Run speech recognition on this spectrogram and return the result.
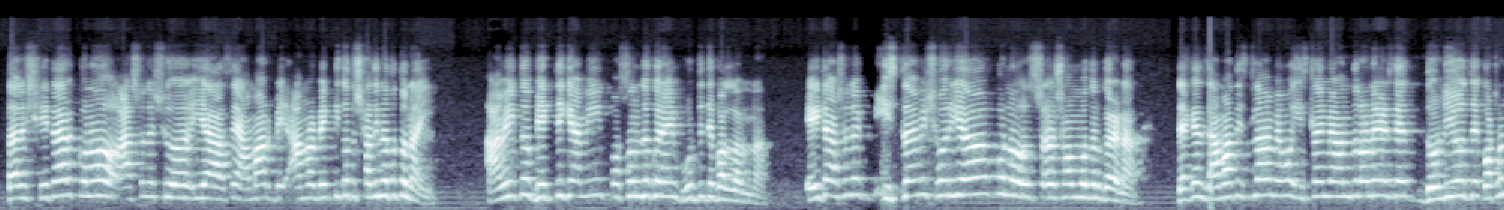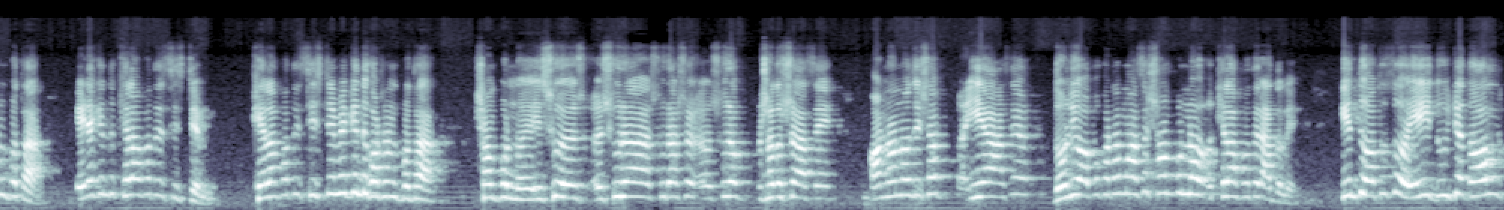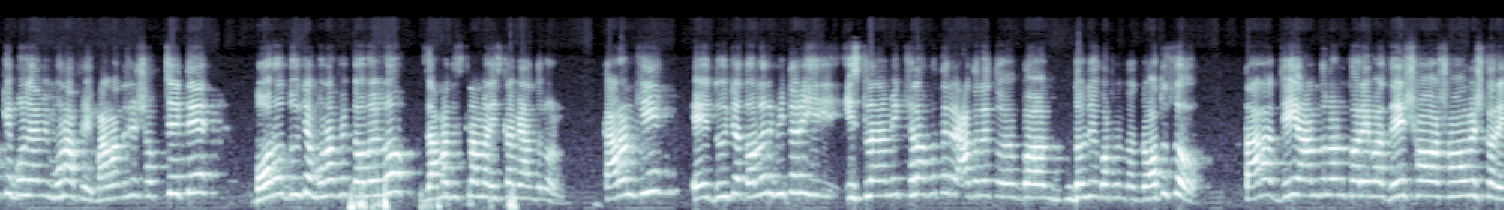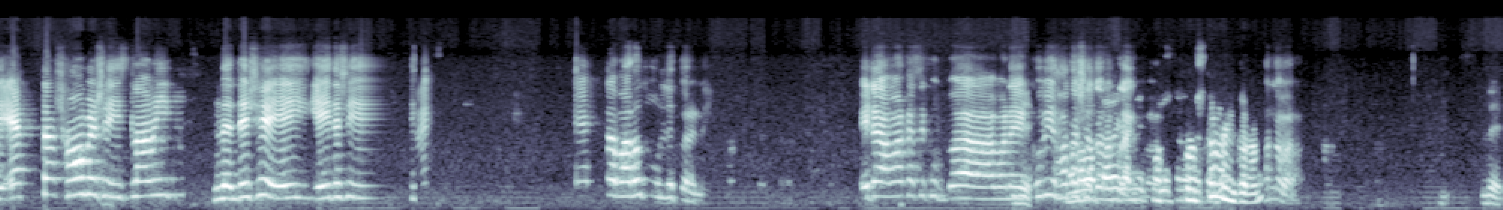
তাহলে সেটার কোনো আসলে ইয়া আছে? আমার আমার ব্যক্তিগত স্বাধীনতা তো নাই। আমি তো ব্যক্তিকে আমি পছন্দ করে আমি ভোট দিতে পারলাম না। এইটা আসলে ইসলামী শরিয়া কোনো সম্বোধন করে না। দেখেন জামাত ইসলাম এবং ইসলামী আন্দোলনের যে দলীয় যে গঠন প্রথা এটা কিন্তু খেলাফতের সিস্টেম খেলাফতের সিস্টেমে কিন্তু গঠন প্রথা সম্পূর্ণ সুরা সুরা সুরা সদস্য আছে, অন্যান্য যেসব ইয়া আছে, দলীয় অবকাঠামো আছে, সম্পূর্ণ খেলাফতের আদলে। কিন্তু অথচ এই দুইটা দলকে বলে আমি মোনাফেক। বাংলাদেশের সবচেয়ে বড় দুইটা মুনাফিক দল হলো জামাত ইসলাম আর ইসলামী আন্দোলন। কারণ কি? এই দুইটা দলের ভিতরে ইসলামিক খেলাফতের আদলে দলীয় গঠনতন্ত্র। অথচ তারা যে আন্দোলন করে বা যে সমাবেশ করে একটা সমাবেশে ইসলামী দেশে এই এই দেশে একটা বারও তো উল্লেখ করে নাই। এটা আমার কাছে খুব আহ, মানে খুবই হতাশাজনক লাগবে ধন্যবাদ।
